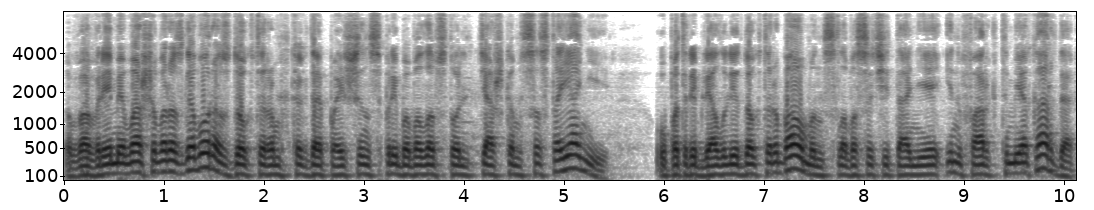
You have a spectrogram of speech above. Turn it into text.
«Во время вашего разговора с доктором, когда Пейшенс пребывала в столь тяжком состоянии, Употреблял ли доктор Бауман словосочетание «инфаркт миокарда»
